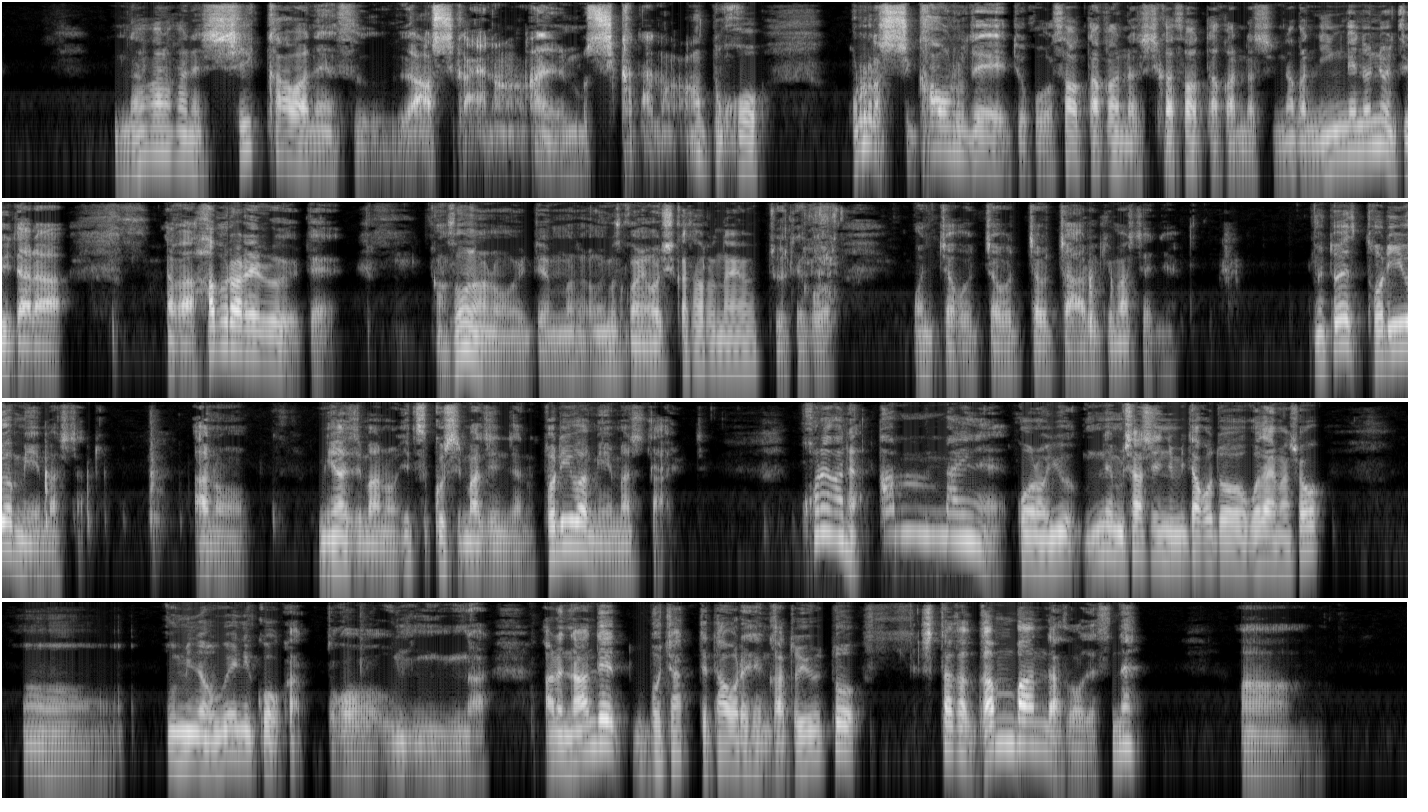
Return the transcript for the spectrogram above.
なかなかね、鹿はね、す、あ、鹿やなーもう鹿だなーとこう、ほら、鹿おるでーってこう、触ったらあかんだし、鹿触ったらあかんだし、なんか人間の匂いついたら、なんか、はぶられる、言うて。あ、そうなの？言うて、息子に、おい、鹿触るなよ、って言って、こう、おんちゃおっちゃおっちゃおっちゃ歩きましたよね。とりあえず鳥居は見えましたと。あの、宮島の厳島神社の鳥居は見えました。これがね、あんまりね、このゆ、ね、写真で見たことございましょううん。海の上にこう、カッとこう、うん、な、あれなんでぼちゃって倒れへんかというと、下が岩盤だそうですね。ああ。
